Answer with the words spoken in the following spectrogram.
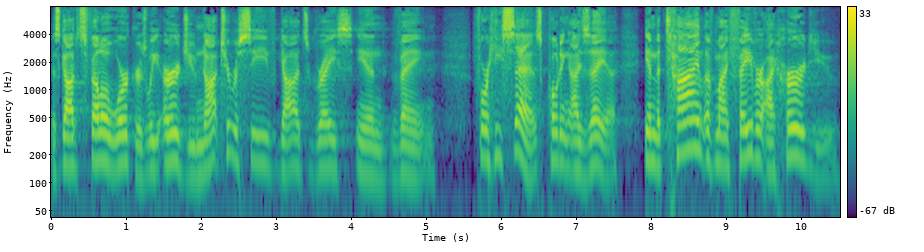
As God's fellow workers, we urge you not to receive God's grace in vain. For he says, quoting Isaiah, In the time of my favor I heard you,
